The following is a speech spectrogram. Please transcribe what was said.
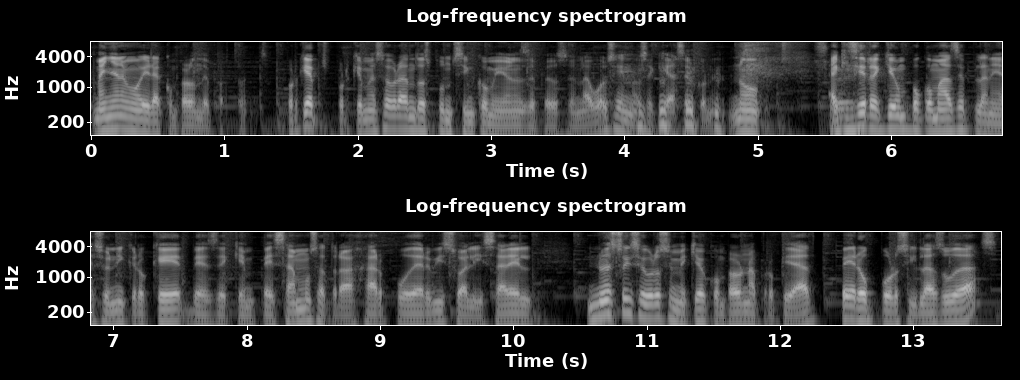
mañana me voy a ir a comprar un departamento. ¿Por qué? Pues porque me sobran 2.5 millones de pesos en la bolsa y no sé qué hacer con él. No, aquí sí requiere un poco más de planeación y creo que desde que empezamos a trabajar poder visualizar el, no estoy seguro si me quiero comprar una propiedad, pero por si las dudas,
